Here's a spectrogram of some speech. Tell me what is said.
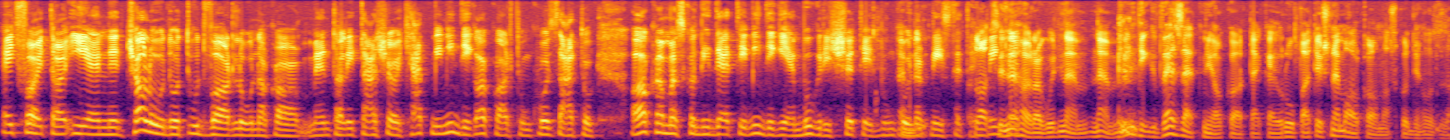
egyfajta ilyen csalódott udvarlónak a mentalitása, hogy hát mi mindig akartunk hozzátok alkalmazkodni, de ti mindig ilyen bugris, sötét bunkónak néztetek Laci, minket. ne haragudj, nem, nem. Mindig vezetni akarták Európát, és nem alkalmazkodni hozzá.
